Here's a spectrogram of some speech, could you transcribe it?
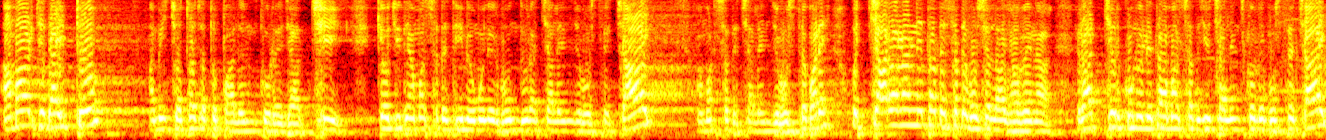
আমার যে দায়িত্ব, আমি যথাযথ পালন করে যাচ্ছি। কেউ যদি আমার সাথে তৃণমূলের বন্ধুরা চ্যালেঞ্জে বসতে চায় আমার সাথে চ্যালেঞ্জে বসতে পারে। ওই চার আনার নেতাদের সাথে বসে লাভ হবে না। রাজ্যের কোনো নেতা আমার সাথে যদি চ্যালেঞ্জ করে বসতে চায়,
